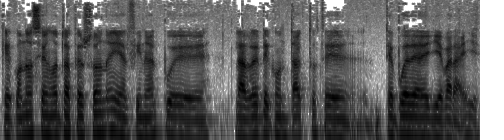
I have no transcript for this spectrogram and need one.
que conocen a otras personas y al final pues la red de contactos te, te puede llevar a ellos.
